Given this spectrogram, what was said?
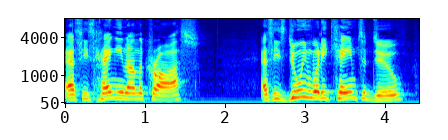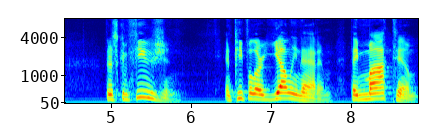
as he's hanging on the cross, as he's doing what he came to do, there's confusion and people are yelling at him. They mocked him,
